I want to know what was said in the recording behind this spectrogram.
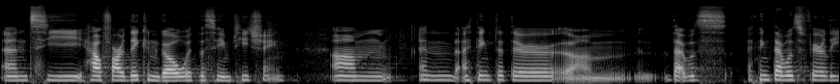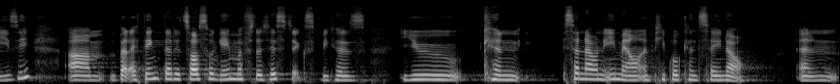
and see how far they can go with the same teaching. Um, and I think that there, um, that was, I think that was fairly easy. Um, but I think that it's also a game of statistics because you can send out an email and people can say no. And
